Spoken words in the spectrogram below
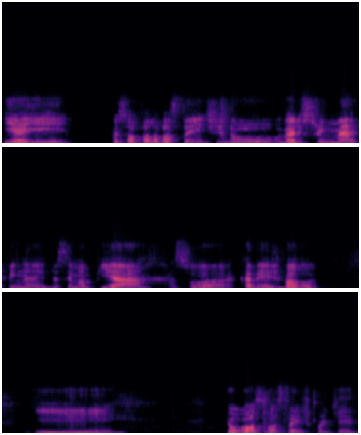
E aí, o pessoal fala bastante do value stream mapping, né? De você mapear a sua cadeia de valor. E eu gosto bastante porque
